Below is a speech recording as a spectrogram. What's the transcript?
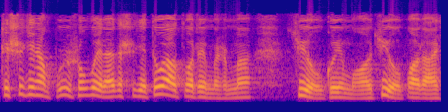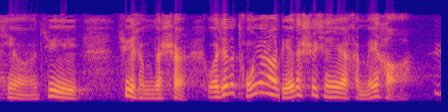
这世界上不是说未来的世界都要做这么什么具有规模、具有爆炸性、具具什么的事儿。我觉得同样别的事情也很美好啊。嗯。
